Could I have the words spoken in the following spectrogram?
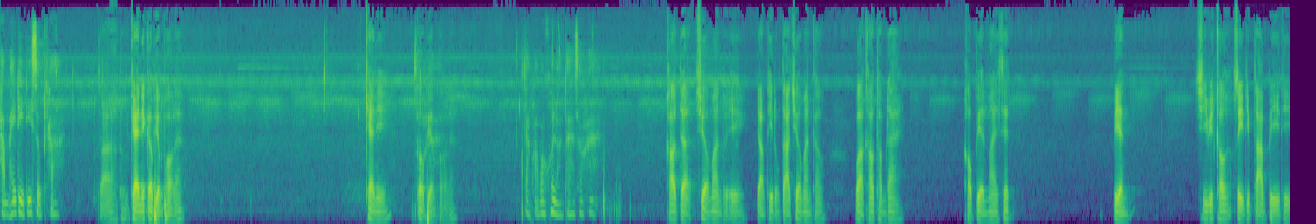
ทำให้ดีที่สุดค่ะสาธุแค่นี้ก็เพียงพอแล้ว แค่นี้ก็เพียงพอแล้วกลับขอบพระคุณหลวงตาเจ้าค่ะ เขาจะเชื่อมั่นตัวเอง อย่างที่หลวงตาเชื่อมั่นเขา ว่าเขาทำได้ เขาเปลี่ยนไมเซ็ตเปลี่ยนชีวิตเขาสี่สิบสามปีที่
